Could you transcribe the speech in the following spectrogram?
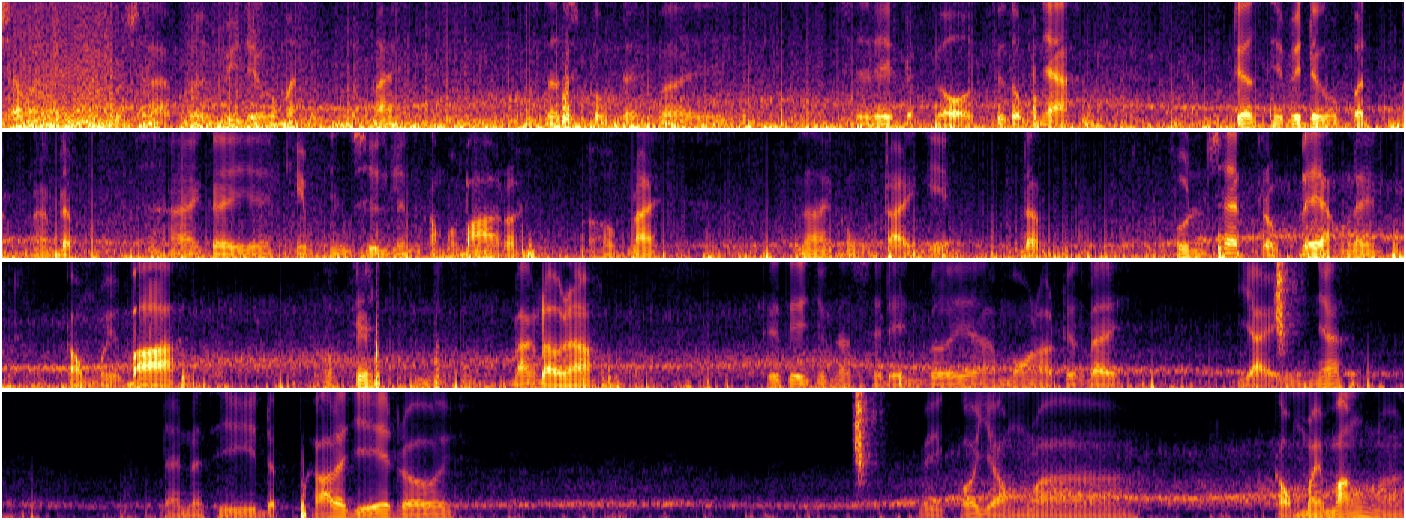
sau này tôi sẽ làm với video của mình. Hôm nay chúng ta sẽ cùng đến với series đập độ tiếp tục nha. Trước thì video của mình mình đã đập hai cây kiếm thiên sứ lên cộng ba rồi. Và hôm nay chúng ta cùng trải nghiệm đập full set rồng đen lên cộng 13 ok chúng ta cùng bắt đầu nào. Trước tiên chúng ta sẽ đến với à, món nào trước đây? Dạy nhá. Đây này thì đập khá là dễ rồi. Vì có dòng uh, cộng may mắn nữa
